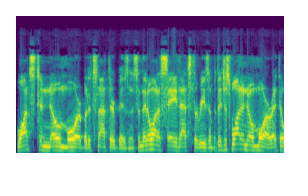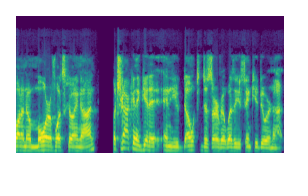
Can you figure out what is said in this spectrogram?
wants to know more, but it's not their business, and they don't want to say that's the reason, but they just want to know more, right? They want to know more of what's going on, but you're not going to get it, and you don't deserve it, whether you think you do or not.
